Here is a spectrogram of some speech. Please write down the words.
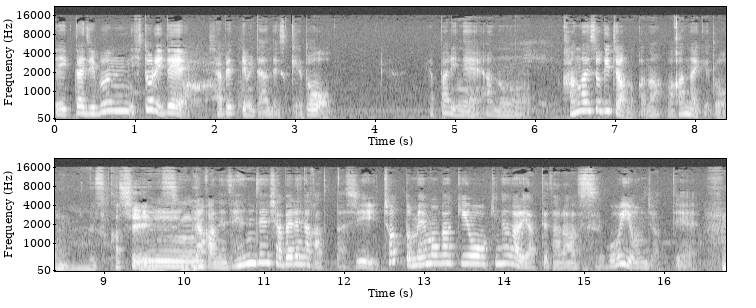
で一回自分一人で喋ってみたんですけどやっぱりねあの考えすぎちゃうのかな？わかんないけど、うん、難しいですようんなんねかね全然喋れなかったしちょっとメモ書きを置きながらやってたらすごい読んじゃって。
